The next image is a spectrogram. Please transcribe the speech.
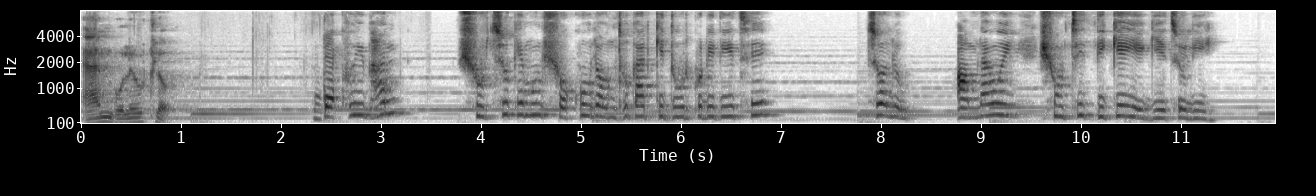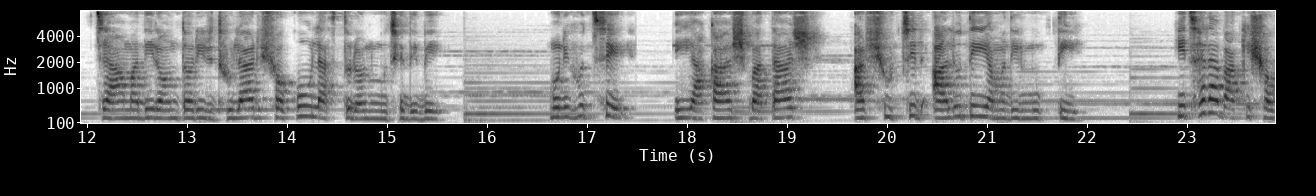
অ্যান বলে উঠল, দেখো ইভান সূর্য কেমন সকল অন্ধকারকে দূর করে দিয়েছে। চলো, আমরা ওই সূর্যের দিকেই এগিয়ে চলি, যা আমাদের অন্তরের ধুলার সকল আস্তরণ মুছে দেবে। মনে হচ্ছে এই আকাশ, বাতাস আর সূর্যের আলোতেই আমাদের মুক্তি। এছাড়া বাকি সব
